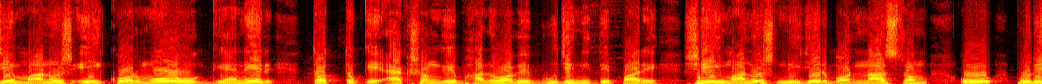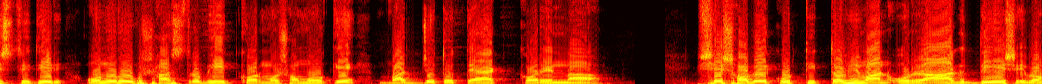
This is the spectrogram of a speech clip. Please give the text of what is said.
যে, মানুষ এই কর্ম ও জ্ঞানের তত্ত্বকে একসঙ্গে ভালোভাবে বুঝে নিতে পারে। সেই মানুষ নিজের বর্ণাশ্রম ও পরিস্থিতির অনুরূপ শাস্ত্রবিহিত কর্মসমূহকে বাহ্যত ত্যাগ করে না। সে সবে কর্তৃত্বাভিমান ও রাগ, দেশ এবং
